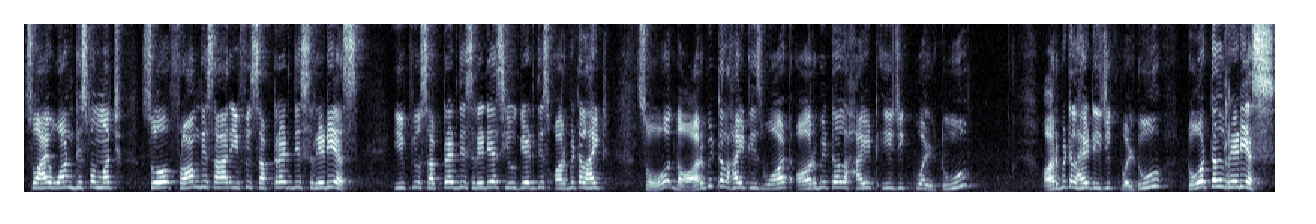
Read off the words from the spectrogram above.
So I want this one much. So from this r if you subtract this radius if you subtract this radius you get this orbital height. So the orbital height is what? Orbital height is equal to orbital height is equal to total radius.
